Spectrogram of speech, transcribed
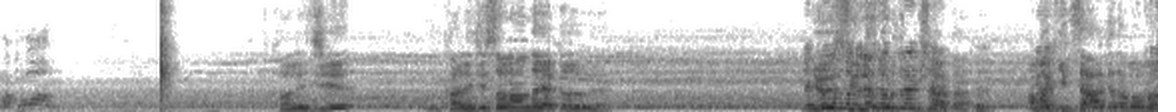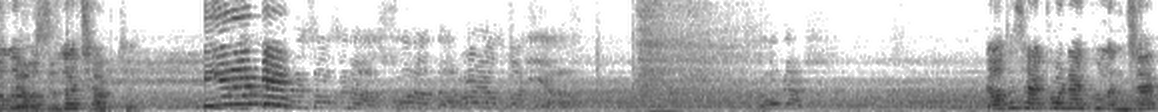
Batuhan. Kaleci kaleci son anda yakaladı. Göğsüyle durdurmuş hatta. Ama gitse arkada bomboş biliyor musun? omzuna çarptı. Esasına son anda Ryan Mania. Korner. Galatasaray korner kullanacak.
